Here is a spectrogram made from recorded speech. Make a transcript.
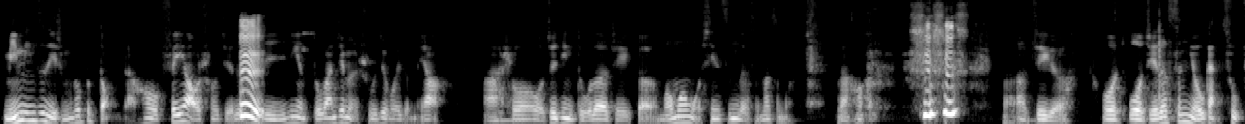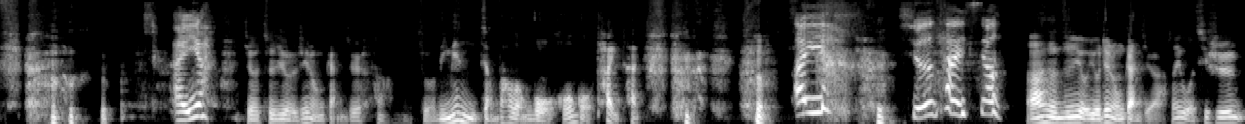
明明自己什么都不懂，然后非要说觉得自己一定读完这本书就会怎么样啊？说我最近读了这个某某某先生的什么什么，然后 啊，这个我我觉得深有感触。哎呀，就就就有这种感觉啊，说里面讲到了我和我太太。哎呀，学的太像。啊，就有有这种感觉啊，所以我其实，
